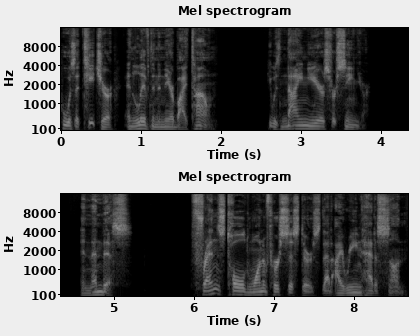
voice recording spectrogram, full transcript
who was a teacher and lived in a nearby town. He was nine years her senior. And then this. Friends told one of her sisters that Irene had a son.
